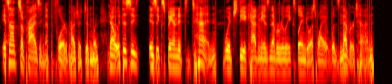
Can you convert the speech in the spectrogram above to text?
it's not surprising that the Florida Project didn't win. Now, if this is, is expanded to ten, which the Academy has never really explained to us why it was never ten,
